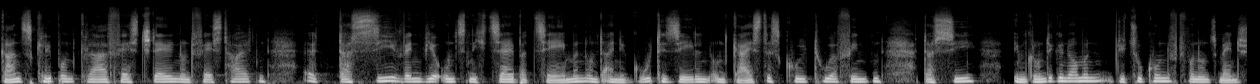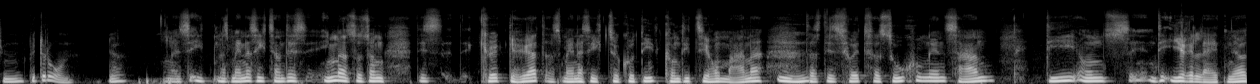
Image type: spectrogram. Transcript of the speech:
ganz klipp und klar feststellen und festhalten, äh, dass sie, wenn wir uns nicht selber zähmen und eine gute Seelen- und Geisteskultur finden, dass sie im Grunde genommen die Zukunft von uns Menschen bedrohen. Ja? Also aus meiner Sicht sind das immer sozusagen, das gehört aus meiner Sicht zur Conditio Humana, mhm. dass das halt Versuchungen sind, die uns in die Irre leiten. Ja.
